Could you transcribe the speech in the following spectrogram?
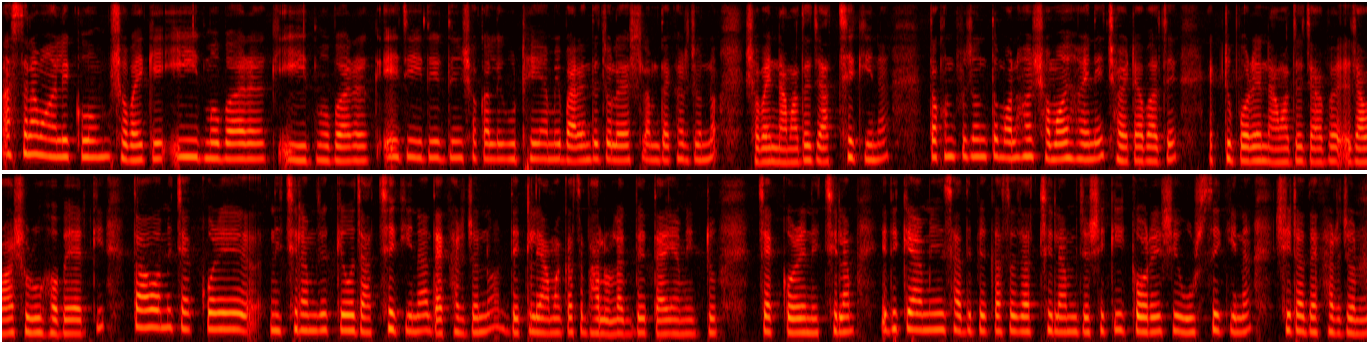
আসসালামু আলাইকুম। সবাইকে ঈদ মোবারক ঈদ মোবারক। এই যে ঈদের দিন সকালে উঠে আমি বারান্দা চলে আসলাম দেখার জন্য। সবাই নামাজে যাচ্ছে কি না তখন পর্যন্ত মনে হয় সময় হয়নি, ছয়টা বাজে। একটু পরে নামাজে যাবে, যাওয়া শুরু হবে আর কি। তাও আমি চেক করে নিচ্ছিলাম যে কেউ যাচ্ছে কি না দেখার জন্য। দেখলে আমার কাছে ভালো লাগবে, তাই আমি একটু চেক করে নিচ্ছিলাম। এদিকে আমি সাদিপের কাছে যাচ্ছিলাম যে সে কী করে, সে উঠছে কি না সেটা দেখার জন্য।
